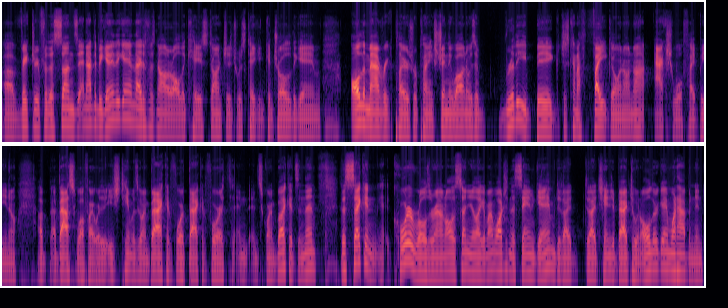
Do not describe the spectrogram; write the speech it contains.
uh, victory for the Suns. And at the beginning of the game, that just was not at all the case. Doncic was taking control of the game. All the Maverick players were playing extremely well, and it was a really big, just kind of fight going on. Not actual fight, but you know, a, a, basketball fight where each team was going back and forth, back and forth, and, and scoring buckets. And then the second quarter rolls around. All of a sudden, you're like, "Am I watching the same game? Did I did I change it back to an older game? What happened?" And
